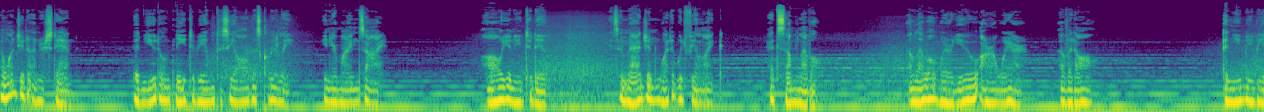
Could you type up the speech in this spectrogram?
I want you to understand that you don't need to be able to see all this clearly in your mind's eye. All you need to do is imagine what it would feel like at some level. A level where you are aware of it all. And you may be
